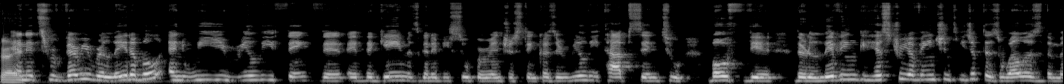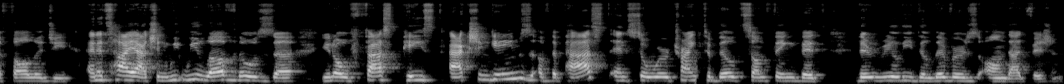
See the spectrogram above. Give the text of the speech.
right. and, it's very relatable and we really think that the game is going to be super interesting because it really taps into both the the living history of ancient egypt as well as the mythology. And it's high action. We, we love those uh, you know fast paced action games of the past and so we're trying to build something that that really delivers on that vision.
